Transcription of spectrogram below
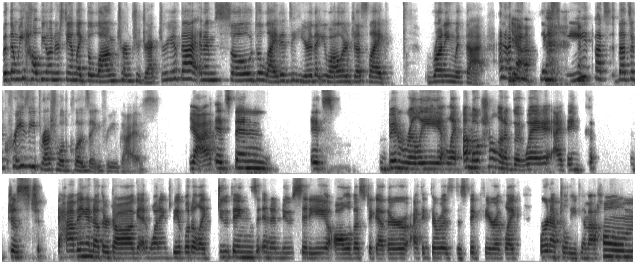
but then we help you understand like the long-term trajectory of that. And I'm so delighted to hear that you all are just like running with that. And I yeah. mean, six feet, that's that's a crazy threshold closing for you guys. Yeah, it's been it's been really like emotional in a good way. I think just having another dog and wanting to be able to like do things in a new city, all of us together. I think there was this big fear of like, we're gonna have to leave him at home.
